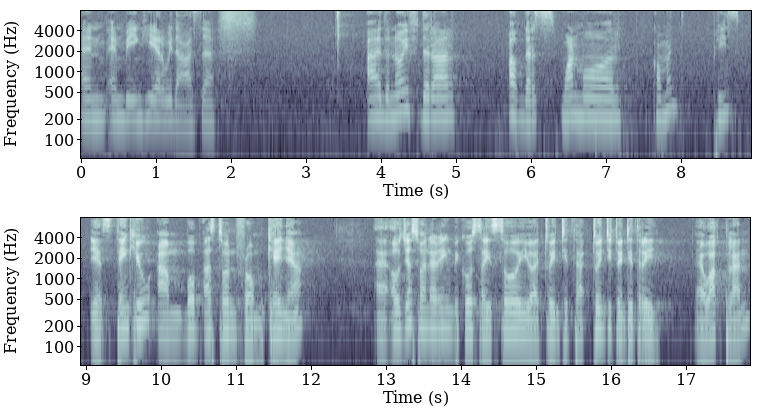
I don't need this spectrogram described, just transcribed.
and, and being here with us. I don't know if there are. Oh, there's one more comment, please. Yes, thank you. I'm Bob Aston from Kenya. Uh, I was just wondering because I saw your 20, 2023 uh, work plan,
